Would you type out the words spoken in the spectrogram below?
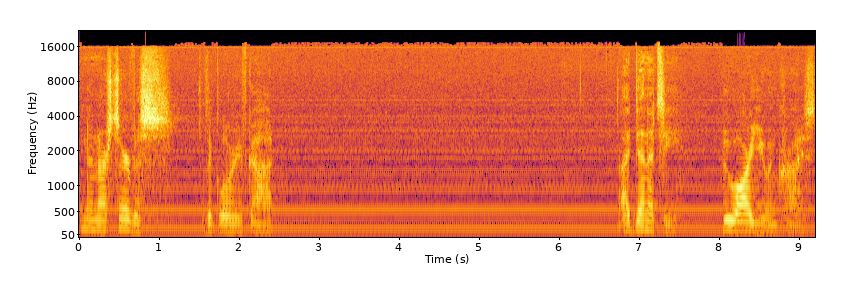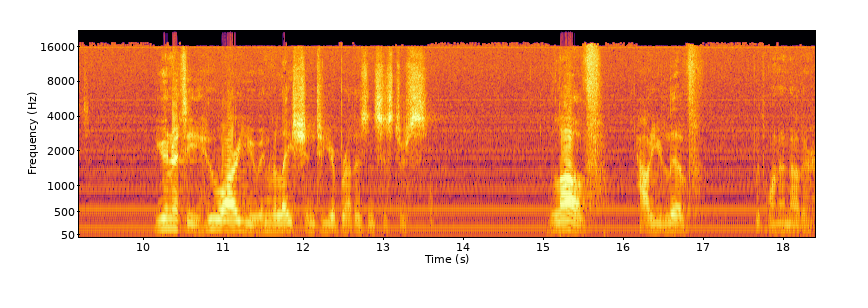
and in our service for the glory of God. Identity. Who are you in Christ? Unity. Who are you in relation to your brothers and sisters? Love. How do you live with one another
